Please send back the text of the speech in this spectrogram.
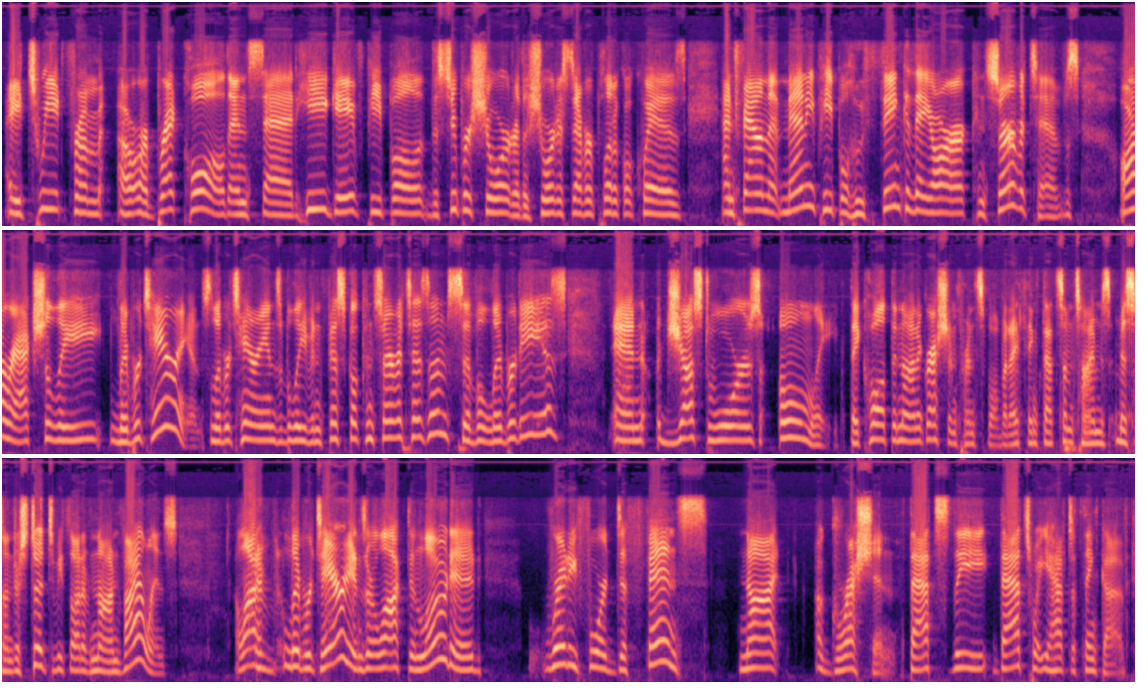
a tweet from or Brett called and said he gave people the super short or the shortest ever political quiz and found that many people who think they are conservatives are actually libertarians. Libertarians believe in fiscal conservatism, civil liberties, and just wars only. They call it the non aggression principle, but I think that's sometimes misunderstood to be thought of nonviolence. A lot of libertarians are locked and loaded, ready for defense not aggression. That's the that's what you have to think of.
